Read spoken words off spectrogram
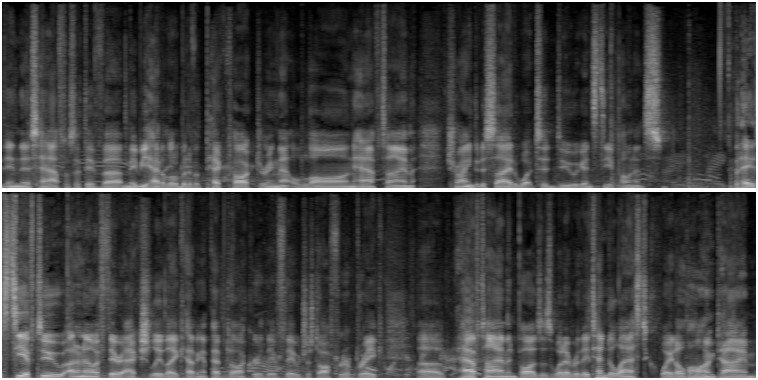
in this half. Looks like they've uh, maybe had a little bit of a peck talk during that long halftime, trying to decide what to do against the opponents. But hey, it's TF2. I don't know if they're actually like having a pep talk or if they would just offer a break, uh, halftime and pauses, whatever. They tend to last quite a long time,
